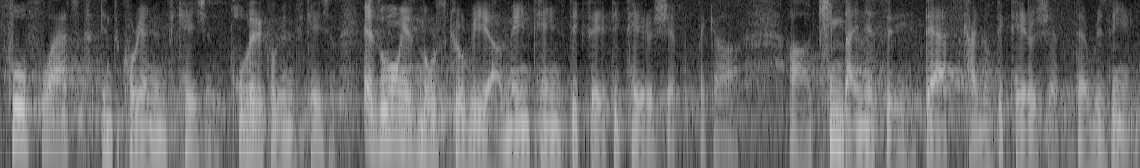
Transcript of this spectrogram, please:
full-fledged inter-Korean unification, political unification, as long as North Korea maintains dictatorship, like a, uh, Kim dynasty, that kind of dictatorship, that regime.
